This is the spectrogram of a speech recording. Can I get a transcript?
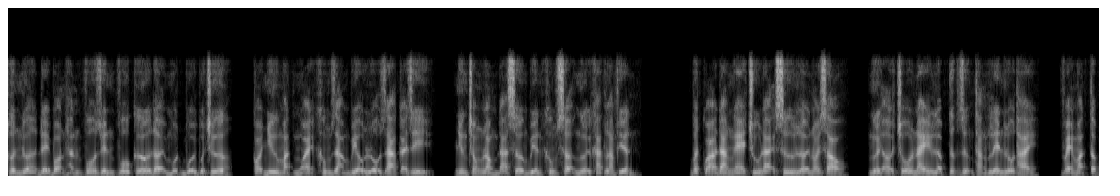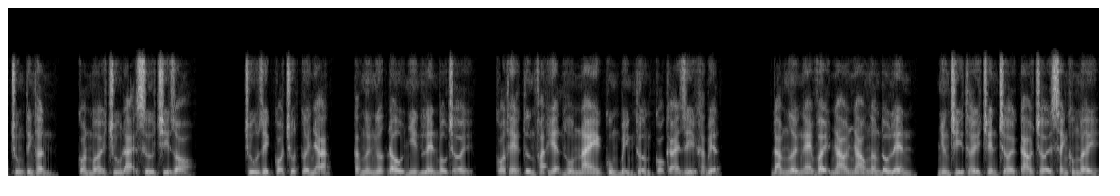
hơn nữa để bọn hắn vô duyên vô cớ đợi một buổi buổi trưa, coi như mặt ngoài không dám biểu lộ ra cái gì, nhưng trong lòng đã sớm biến không sợ người khác làm phiền. Bất quá đang nghe chu đại sư lời nói sau, người ở chỗ này lập tức dựng thẳng lên lỗ thai, vẻ mặt tập trung tinh thần, còn mời chu đại sư chỉ rõ. Chu dịch có chút cười nhạt, các ngươi ngước đầu nhìn lên bầu trời, có thể từng phát hiện hôm nay cùng bình thường có cái gì khác biệt. Đám người nghe vậy nhao nhao ngẩng đầu lên, nhưng chỉ thấy trên trời cao trời xanh không mây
